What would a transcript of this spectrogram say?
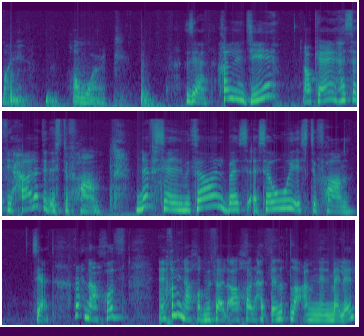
my homework. زين خلينا نجي أوكي؟ هسه في حالة الاستفهام. نفس المثال بس أسوي استفهام. زين راح ناخذ خلينا ناخذ مثال آخر حتى نطلع من الملل.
